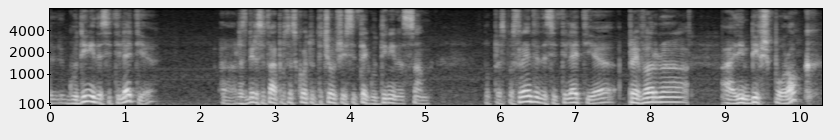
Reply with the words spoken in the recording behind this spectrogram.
години, десетилетия, разбира се, това е процес, който тече от 60-те години насам, но през последните десетилетия превърна един бивш порок,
